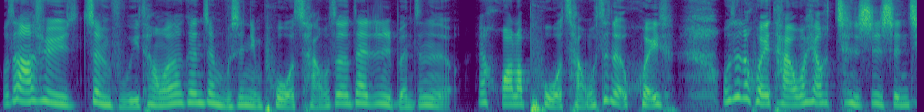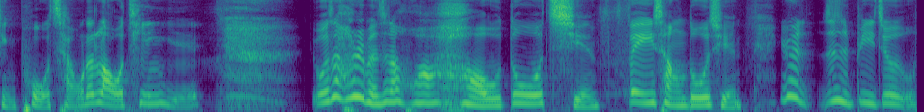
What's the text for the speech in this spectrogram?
我真的要去政府一趟，我要跟政府申请破产。我真的在日本真的要花到破产，我真的回，我真的回台湾要正式申请破产。我的老天爷！我在日本真的花好多钱，非常多钱，因为日币就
